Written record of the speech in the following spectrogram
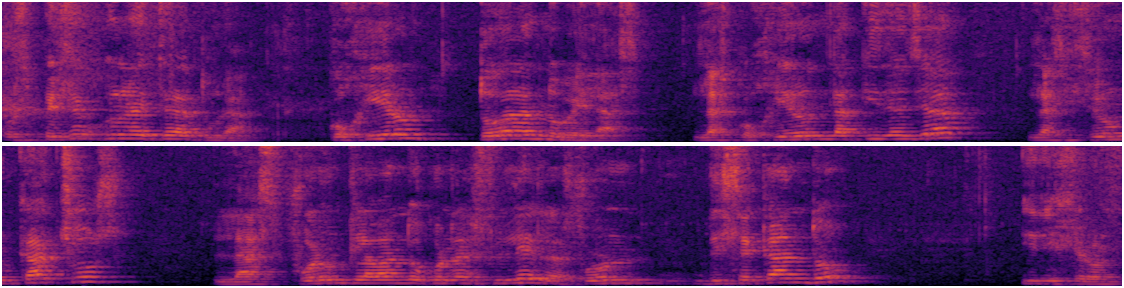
Pues pensé que con la literatura. Cogieron todas las novelas, las cogieron de aquí y de allá, las hicieron cachos, las fueron clavando con alfiler, las fueron disecando y dijeron,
